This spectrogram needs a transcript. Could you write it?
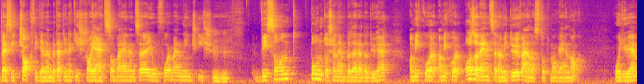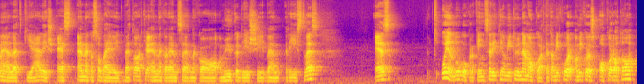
veszi csak figyelembe, tehát őnek is saját szabályrendszere, jóformán nincs is. Uh-huh. Viszont pontosan ebből ered a dühe, amikor, amikor az a rendszer, amit ő választott magának, hogy ő emellett kiáll, és ezt, ennek a szabályait betartja, ennek a rendszernek a, a működésében részt vesz, ez olyan dolgokra kényszeríti, amit ő nem akar. Tehát amikor, amikor az akarata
